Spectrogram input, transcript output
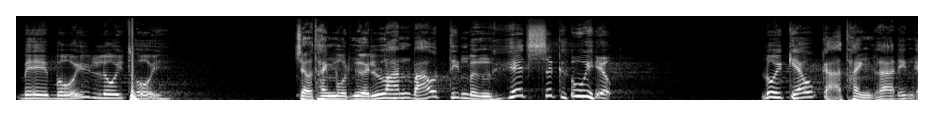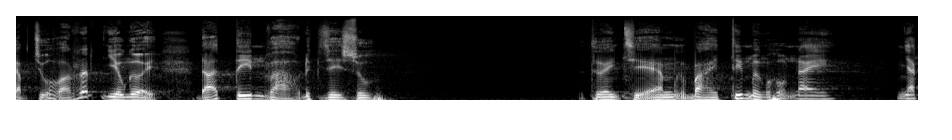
bê bối lôi thôi trở thành một người loan báo tin mừng hết sức hữu hiệu lôi kéo cả thành ra đến gặp Chúa và rất nhiều người đã tin vào Đức Giêsu. Thưa anh chị em, bài tin mừng hôm nay nhắc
